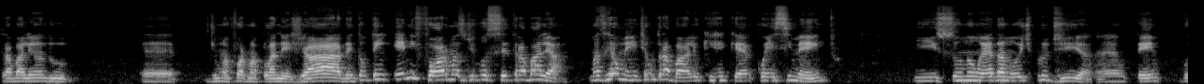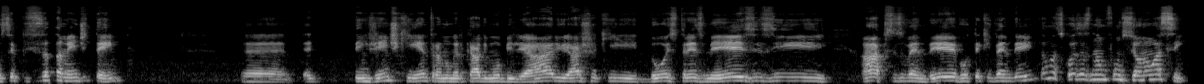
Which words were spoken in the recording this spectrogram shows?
trabalhando é, de uma forma planejada. Então, tem N formas de você trabalhar, mas realmente é um trabalho que requer conhecimento e isso não é da noite para o dia, né? O tempo, você precisa também de tempo. É, é, tem gente que entra no mercado imobiliário e acha que dois, três meses e ah, preciso vender, vou ter que vender. Então as coisas não funcionam assim.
